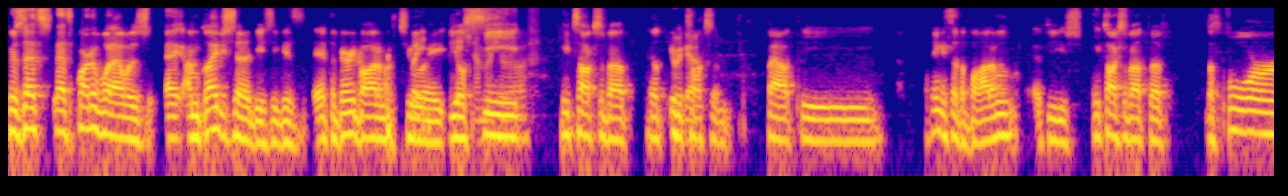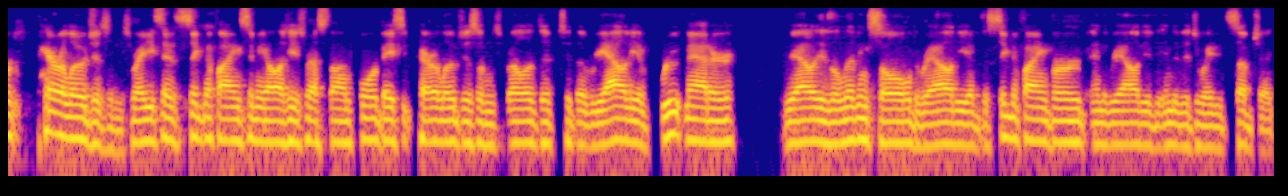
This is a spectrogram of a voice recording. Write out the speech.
Because that's that's part of what I was. I, I'm glad you said it, DC. Because at the very bottom of 208, Wait, oh you'll see he talks about he'll, Here we he go. talks about the. I think it's at the bottom. If you he talks about the the four paralogisms, right? He says signifying semiologies rest on four basic paralogisms relative to the reality of brute matter, reality of the living soul, the reality of the signifying verb, and the reality of the individuated subject.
